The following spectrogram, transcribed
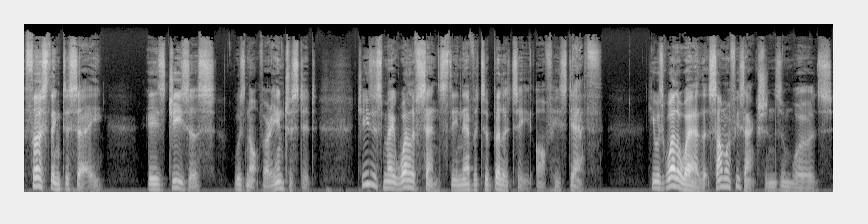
First thing to say is Jesus was not very interested. Jesus may well have sensed the inevitability of his death. He was well aware that some of his actions and words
